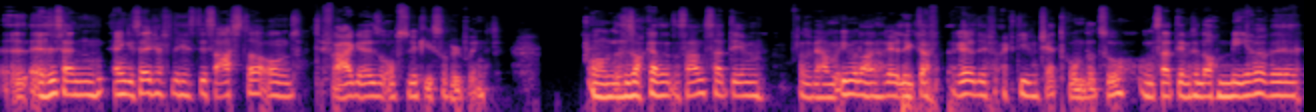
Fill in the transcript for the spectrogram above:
äh, es ist ein, ein gesellschaftliches Desaster und die Frage ist, ob es wirklich so viel bringt. Und das ist auch ganz interessant, seitdem, also wir haben immer noch einen relativ, relativ aktiven Chatroom dazu und seitdem sind auch mehrere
